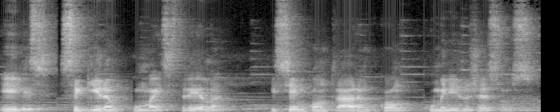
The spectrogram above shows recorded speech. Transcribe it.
Eles seguiram uma estrela e se encontraram com o menino Jesus.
